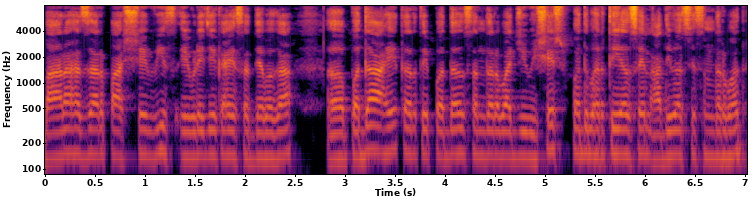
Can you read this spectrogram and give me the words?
बारा हजार पाचशे वीस एवढे जे काही सध्या बघा पदं आहे तर ते पदं संदर्भात जी विशेष पदभरती असेल आदिवासी संदर्भात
